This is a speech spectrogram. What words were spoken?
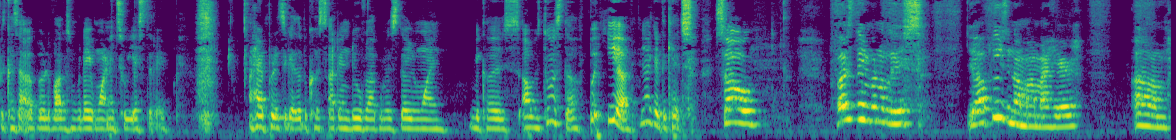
because I uploaded Vlogmas day one and two yesterday. I had put it together because I didn't do Vlogmas day one because I was doing stuff. But yeah, y'all get the catch. So First thing on the list, y'all please do not mind my hair. Um,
